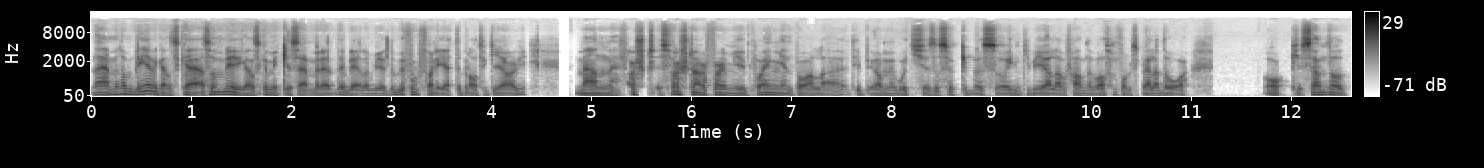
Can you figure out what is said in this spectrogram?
Nej, men de blev ganska, alltså de blev ganska mycket sämre. Det blev de ju. De är fortfarande jättebra tycker jag. Men först, först nerfade de ju poängen på alla, typ ja, med Witches och Succubus och Inkiby och alla vad fan det var som folk spelade då. Och sen då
